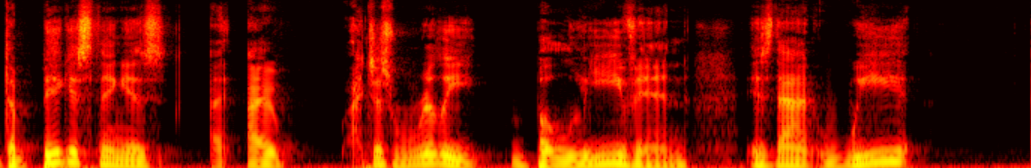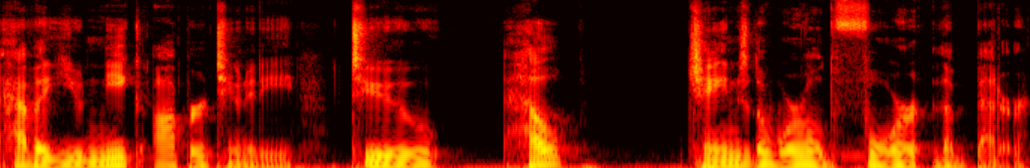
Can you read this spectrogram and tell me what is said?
The biggest thing is I, I I just really believe in is that we have a unique opportunity to help change the world for the better.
